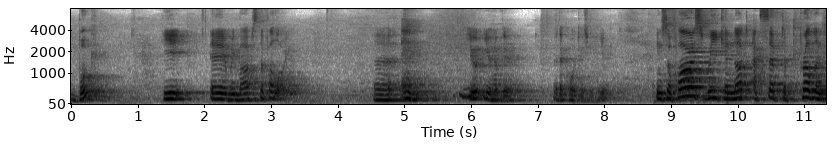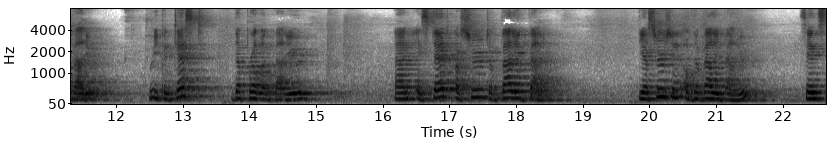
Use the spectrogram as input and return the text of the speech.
book, he remarks the following. you, you have the, the quotation here. Insofar as we cannot accept a prevalent value, we contest the prevalent value and instead assert a valid value. The assertion of the valid value since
